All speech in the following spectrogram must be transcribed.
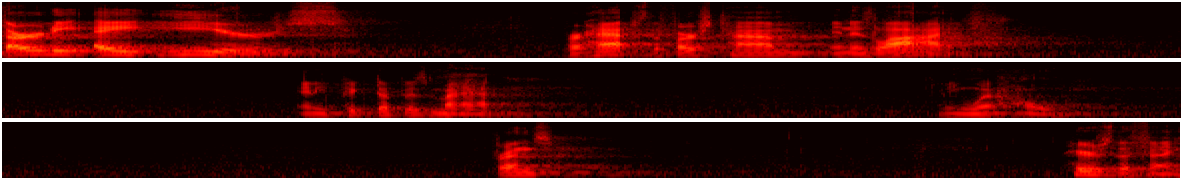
38 years, perhaps the first time in his life. And he picked up his mat and he went home. Friends, here's the thing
